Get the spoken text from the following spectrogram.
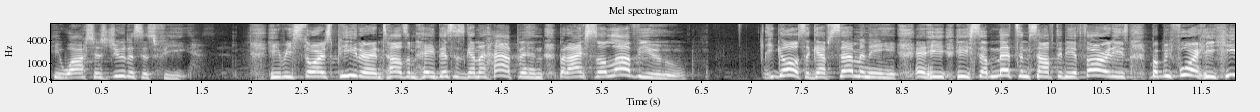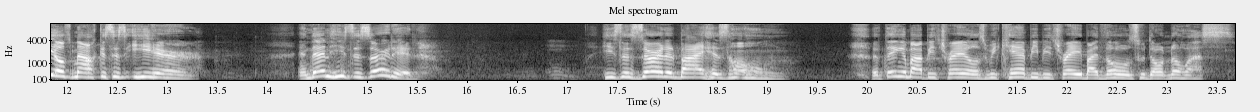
he washes Judas's feet. He restores Peter and tells him, hey, this is going to happen, but I still love you. He goes to Gethsemane and he, he submits himself to the authorities, but before he heals Malchus's ear. And then he's deserted. He's deserted by his own. The thing about betrayal is we can't be betrayed by those who don't know us.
